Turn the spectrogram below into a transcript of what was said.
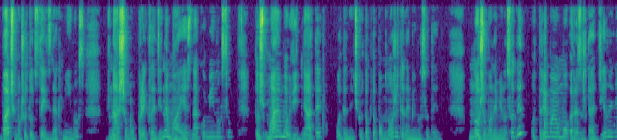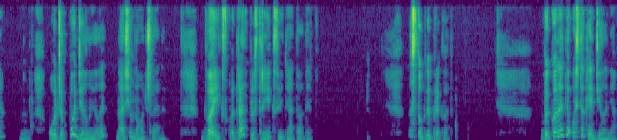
Бачимо, що тут стоїть знак мінус. В нашому прикладі немає знаку мінусу, тож маємо відняти одиничку, тобто помножити на мінус 1. Множимо на мінус 1, отримаємо результат ділення 0. Отже, поділили наші многочлени. 2х квадрат плюс 3х відняти 1. Наступний приклад. Виконайте ось таке ділення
